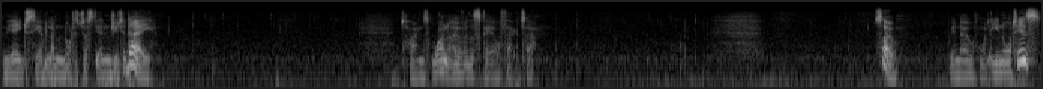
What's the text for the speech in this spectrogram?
and the hc of lambda naught is just the energy today, times 1 over the scale factor. So, we know what E naught is,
